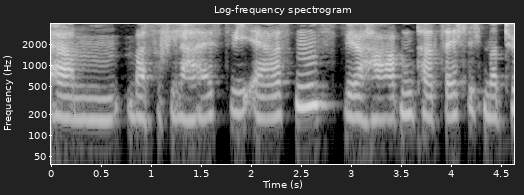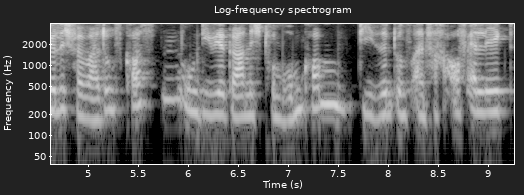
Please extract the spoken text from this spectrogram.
Ähm, was so viel heißt wie erstens, wir haben tatsächlich natürlich Verwaltungskosten, um die wir gar nicht drum kommen. Die sind uns einfach auferlegt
